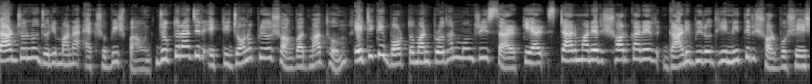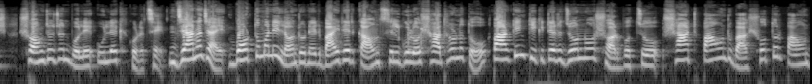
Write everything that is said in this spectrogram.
তার জন্য জরিমানা একশো বিশ পাউন্ড। যুক্তরাজ্যের একটি জনপ্রিয় সংবাদ মাধ্যম, এটিকে বর্তমান প্রধানমন্ত্রী স্যার কেয়ার স্টারমারের সরকারের গাড়ি বিরোধী নীতির সর্বশেষ সংযোজন বলে উল্লেখ করেছে। জানা যায়, বর্তমানে লন্ডনের বাইরের কাউন্সিলগুলো সাধারণত পার্কিং টিকিটের জন্য সর্বোচ্চ ষাট পাউন্ড বা সত্তর পাউন্ড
